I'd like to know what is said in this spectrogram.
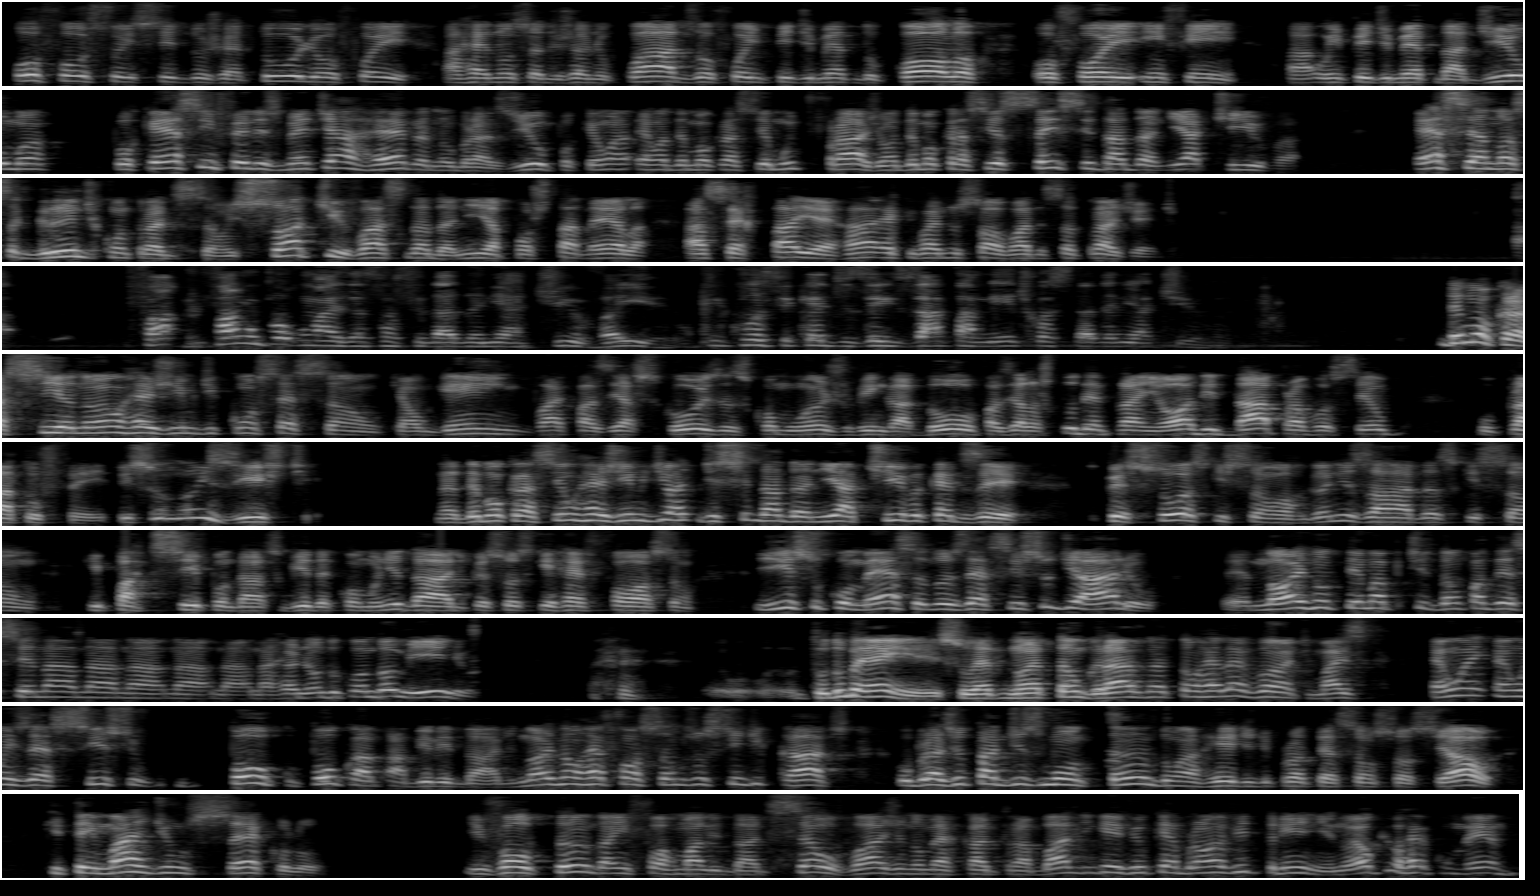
Ou foi o suicídio do Getúlio, ou foi a renúncia de Jânio Quadros, ou foi o impedimento do Collor, ou foi, enfim, o impedimento da Dilma. Porque essa, infelizmente, é a regra no Brasil, porque é uma, é uma democracia muito frágil, é uma democracia sem cidadania ativa. Essa é a nossa grande contradição. E só ativar a cidadania, apostar nela, acertar e errar é que vai nos salvar dessa tragédia. Fala um pouco mais dessa cidadania ativa aí. O que você quer dizer exatamente com a cidadania ativa? Democracia não é um regime de concessão, que alguém vai fazer as coisas como um anjo vingador, fazer elas tudo entrar em ordem e dar para você o, o prato feito. Isso não existe. Né? Democracia é um regime de, de cidadania ativa, quer dizer, pessoas que são organizadas, que são que participam da vida da comunidade, pessoas que reforçam. E isso começa no exercício diário. É, nós não temos aptidão para descer na, na, na, na, reunião do condomínio. Tudo bem, isso é, não é tão grave, não é tão relevante, mas é um, é um exercício pouco, pouco habilidade. Nós não reforçamos os sindicatos. O Brasil está desmontando uma rede de proteção social que tem mais de um século e voltando à informalidade selvagem no mercado de trabalho, ninguém viu quebrar uma vitrine. Não é o que eu recomendo.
